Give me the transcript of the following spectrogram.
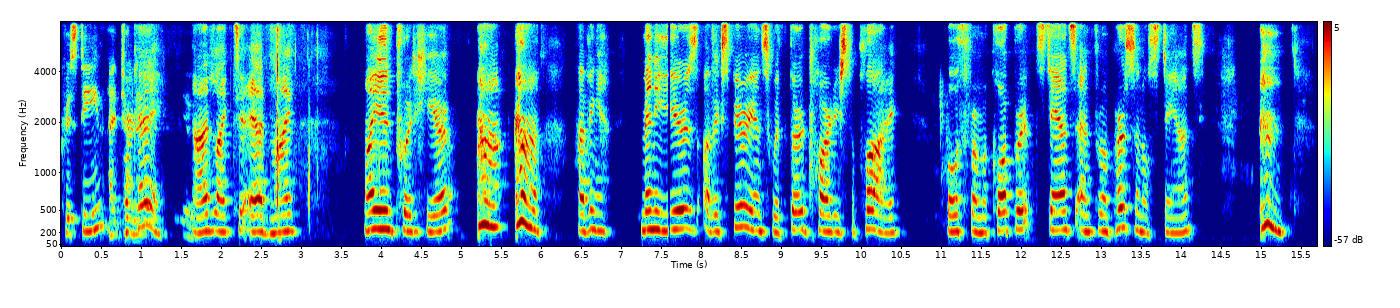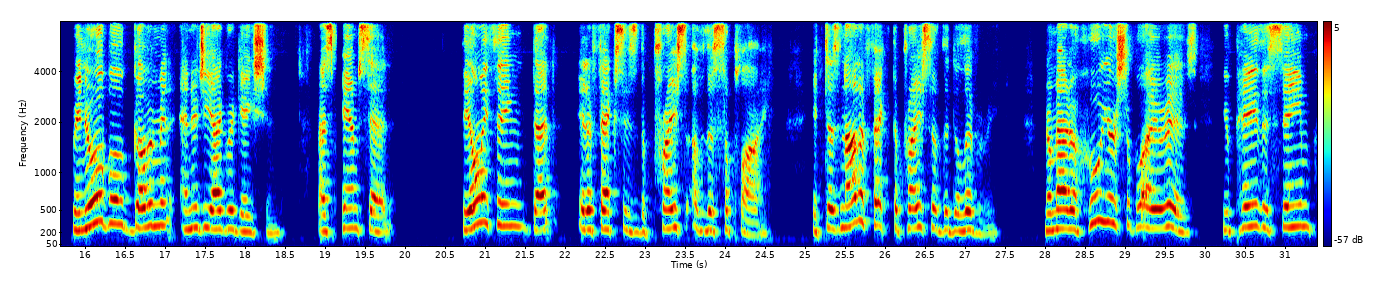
Christine, I turn okay. it over I'd like to add my, my input here. Having many years of experience with third party supply, both from a corporate stance and from a personal stance, Renewable government energy aggregation, as Pam said, the only thing that it affects is the price of the supply. It does not affect the price of the delivery. No matter who your supplier is, you pay the same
